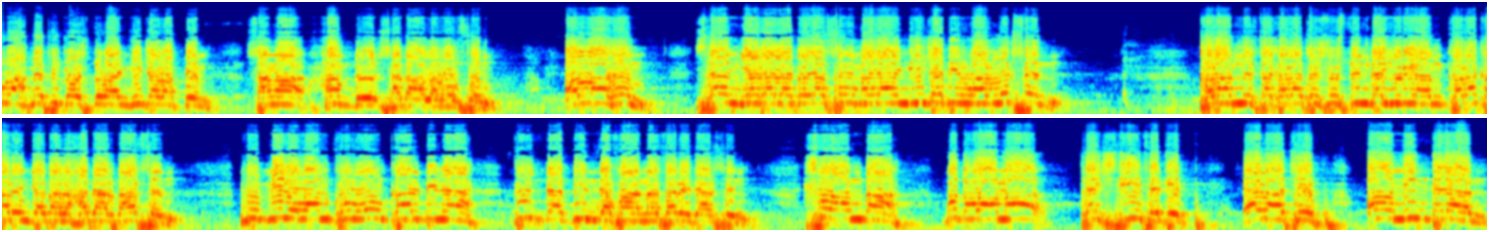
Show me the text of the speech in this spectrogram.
bu rahmeti coşturan Yüce Rabbim sana hamdü sedalar olsun. Allah'ım sen yere ve göğe sığmayan yüce bir varlıksın. Karanlıkta karatış üstünde yürüyen kara karıncadan haberdarsın. Mümin olan kulun kalbine günde bin defa nazar edersin. Şu anda bu duama teşrif edip el açıp amin diyen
